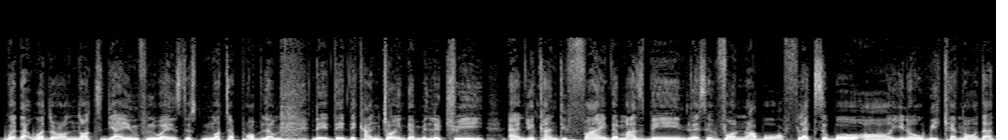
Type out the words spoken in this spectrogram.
Whether whether or not they are influenced is not a problem. They, they they can join the military, and you can define them as being let's say vulnerable or flexible or you know weak and all that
